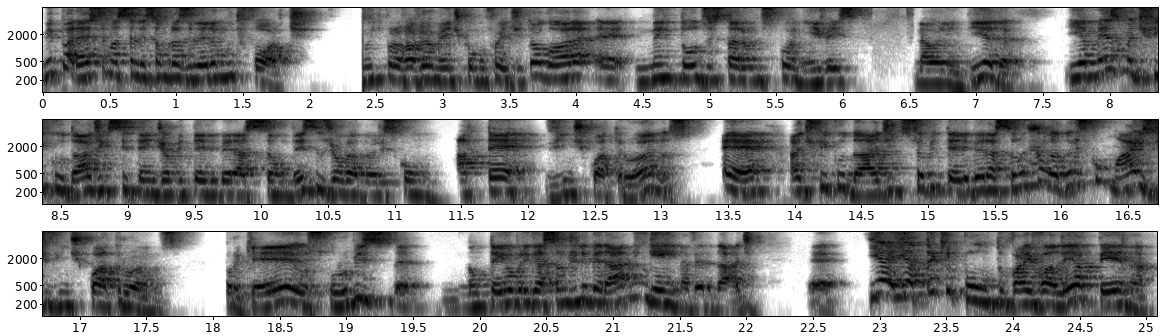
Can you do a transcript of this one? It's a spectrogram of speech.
Me parece uma seleção brasileira muito forte. Muito provavelmente, como foi dito agora, é, nem todos estarão disponíveis na Olimpíada. E a mesma dificuldade que se tem de obter liberação desses jogadores com até 24 anos é a dificuldade de se obter liberação de jogadores com mais de 24 anos. Porque os clubes é, não têm obrigação de liberar ninguém, na verdade. É, e aí, até que ponto vai valer a pena,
